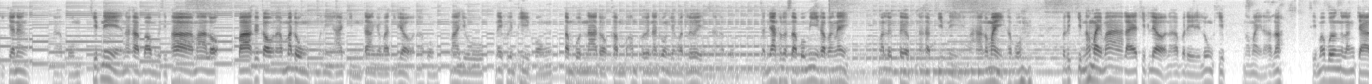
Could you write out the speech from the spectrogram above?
อีกเจ้าหนึงนะครับผมคลิปนี้นะครับเบาหมูกสิผ้ามาเลาะ ปลาคือเก่านะครับมาดงมันนี่หากินต่างจังหวัดอีกแล้วนะครับผมมาอยู่ในพื้นที่ของตำบลนาดอกคำอำเภอนาด้วงจังหวัดเลยนะครับผมสัญญาณโทรศัพท์บ่มีครับข้างในมาเลิกเติบนะครับคลิปนี้มาหาหน้องใหม่ครับผมบ่ได้กินหน้องใหม่มาหลายอาทิตย์แล้วนะครับบ่ได้ลงคลิปหน้องใหม่นะครับเนาะสิมาเบิ่งหลังจาก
